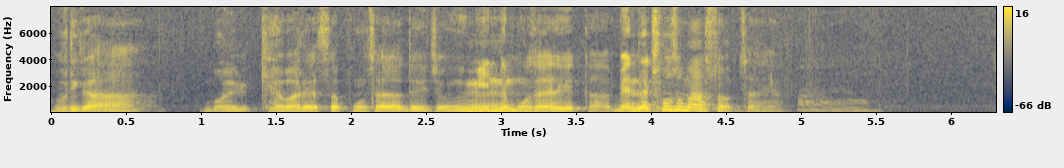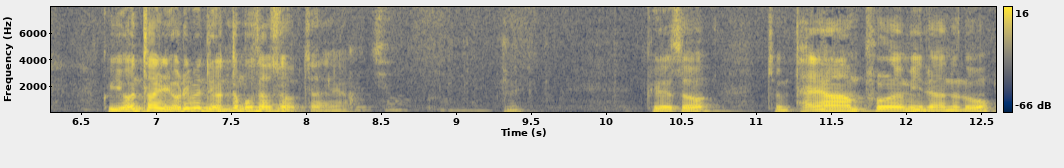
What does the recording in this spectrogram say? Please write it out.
우리가 뭘 개발해서 봉사자들이 좀 의미 있는 봉사 해야 되겠다. 맨날 청소만 할 수는 없잖아요. 아, 그 연탄 여름에도 연탄 봉사할 수는 없잖아요. 그렇죠. 그래서 좀 다양한 프로그램 일환으로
